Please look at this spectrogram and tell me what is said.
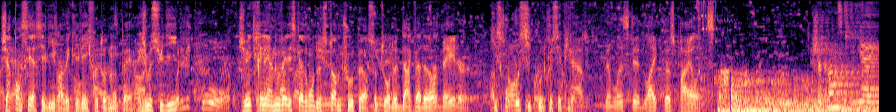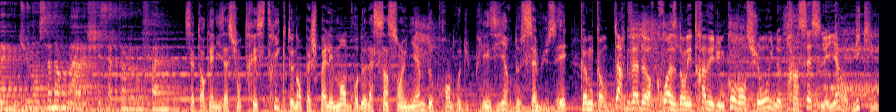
j'ai repensé à ces livres avec les vieilles photos de mon père. Et je me suis dit, je vais créer un nouvel escadron de Stormtroopers autour de Dark Vador qui seront aussi cool que ces pilotes. Je pense qu'il y a une accoutumance anormale chez certains de vos fans. Cette organisation très stricte n'empêche pas les membres de la 501e de prendre du plaisir, de s'amuser. Comme quand Dark Vador croise dans les travées d'une convention une princesse Leia en bikini.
